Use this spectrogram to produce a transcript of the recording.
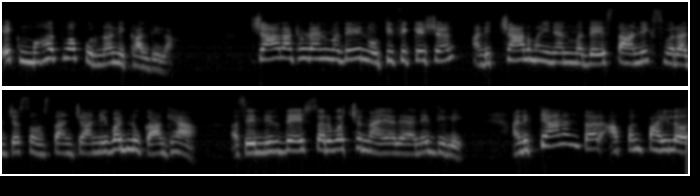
एक महत्त्वपूर्ण निकाल दिला. चार आठवड्यांमध्ये नोटिफिकेशन आणि चार महिन्यांमध्ये स्थानिक स्वराज्य संस्थांच्या निवडणुका घ्या असे निर्देश सर्वोच्च न्यायालयाने दिले. आणि त्यानंतर आपण पाहिलं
